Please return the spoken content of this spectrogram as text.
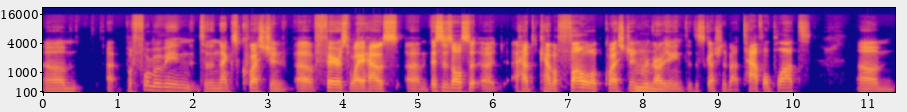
Um, uh, before moving to the next question, uh, Ferris Whitehouse, um, this is also uh, had kind of a follow up question Mm. regarding the discussion about Tafel plots. Um,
